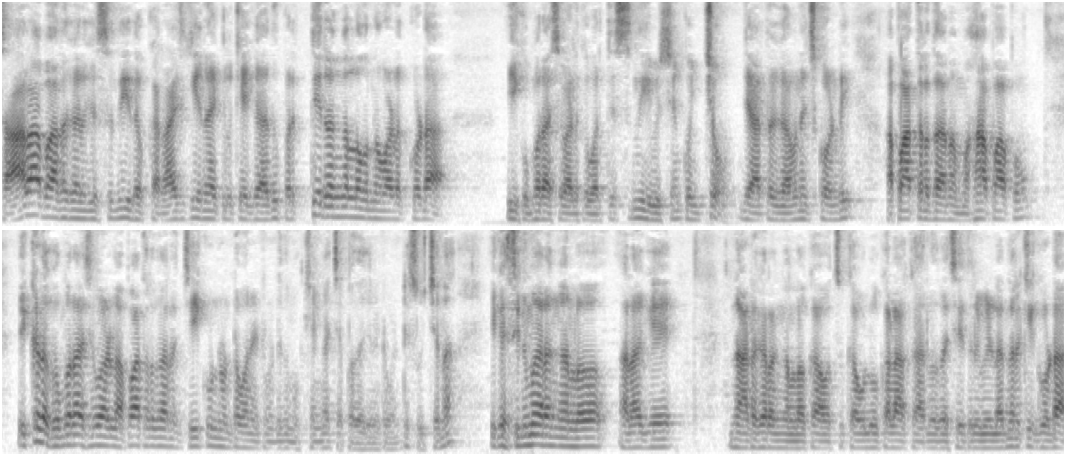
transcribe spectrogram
చాలా బాధ కలిగిస్తుంది. ఇది ఒక రాజకీయ నాయకులకే కాదు ప్రతి రంగంలో ఉన్న వాళ్ళకు కూడా ఈ కుంభరాశి వాళ్ళకి వర్తిస్తుంది. ఈ విషయం కొంచెం జాగ్రత్తగా గమనించుకోండి. అపాత్రదానం మహాపాపం. ఇక్కడ కుంభరాశి వాళ్ళు అపాత్రదానం చేయకుండా ఉండటం అనేటువంటిది ముఖ్యంగా చెప్పదగినటువంటి సూచన. ఇక సినిమా రంగంలో అలాగే నాటక రంగంలో కావచ్చు కవులు కళాకారులు రచయితలు వీళ్ళందరికీ కూడా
